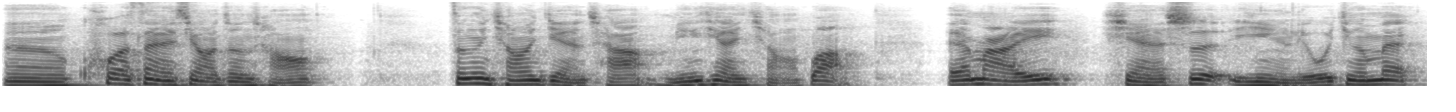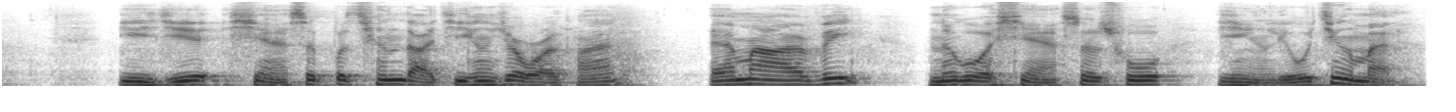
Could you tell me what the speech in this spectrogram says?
嗯，扩散项正常，增强检查明显强化，MRA 显示引流静脉以及显示不清的畸形血管团，MRV 能够显示出引流静脉。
